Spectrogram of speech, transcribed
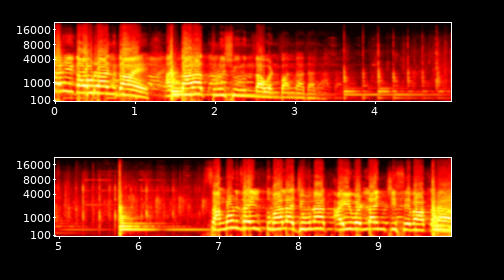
तरी गावरान गाय. आणि दारात तुळशी वृंदावन बांधा दादा. सांगून जाईल तुम्हाला जीवनात आई वडिलांची सेवा करा.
